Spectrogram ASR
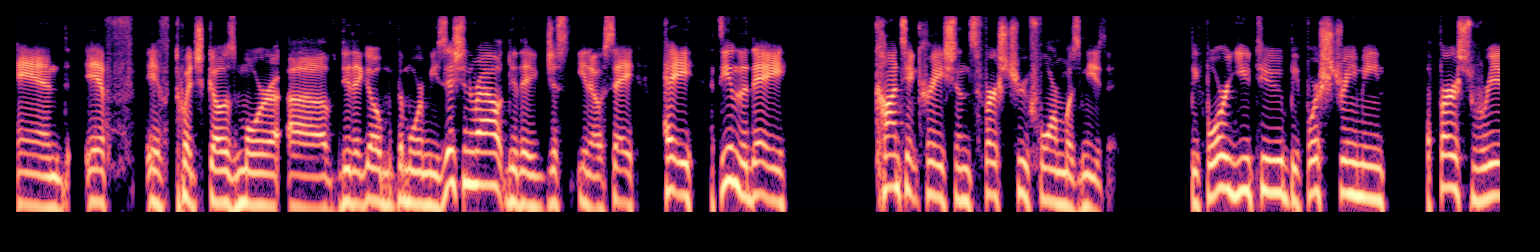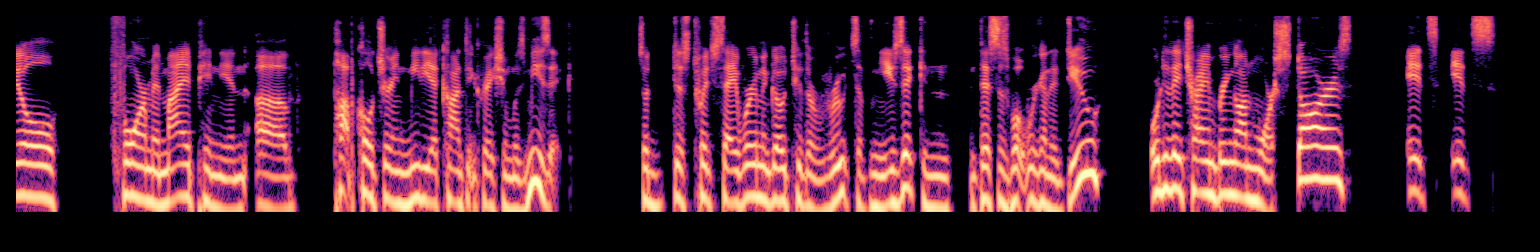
and if if twitch goes more of do they go the more musician route? Do they just you know say hey at the end of the day content creation's first true form was music. Before youtube before streaming the first real form in my opinion of pop culture and media content creation was music. So does twitch say we're going to go to the roots of music and this is what we're going to do? Or do they try and bring on more stars? It's it's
